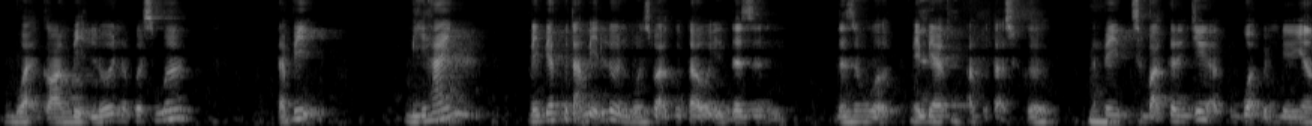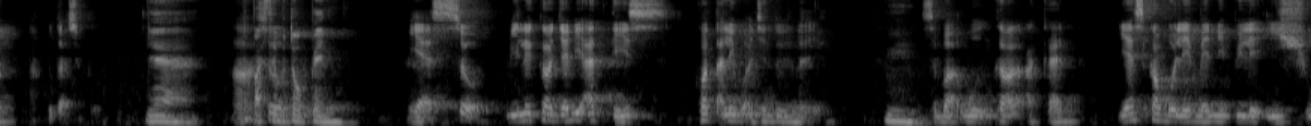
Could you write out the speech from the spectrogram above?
buat kau ambil loan apa semua tapi behind maybe aku tak ambil loan pun sebab aku tahu it doesn't doesn't work maybe Ya, aku, aku tak suka tapi sebab kerja aku buat benda yang aku tak suka Ya, Ah, terpaksa so, bertopeng. yes so bila kau jadi artis kau tak boleh buat macam tu sebenarnya Hmm. sebab work kau akan yes kau boleh manipulate isu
